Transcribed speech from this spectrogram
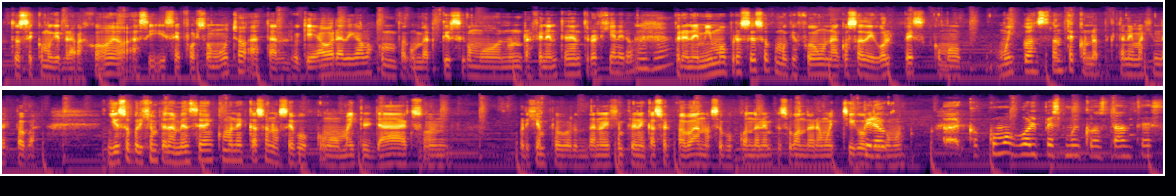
Entonces como que trabajó así, se esforzó mucho hasta lo que ahora digamos como para convertirse como en un referente dentro del género. Ujú. Pero en el mismo proceso como que fue una cosa de golpes como muy constantes con respecto a la imagen del papá. Y eso por ejemplo también se ven como en el caso, no sé, pues como Michael Jackson. Por ejemplo, por dar un ejemplo en el caso del papá, no sé, pues cuando él empezó cuando era muy chico, Pero- como Ah, co- ¿Cómo golpes muy constantes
